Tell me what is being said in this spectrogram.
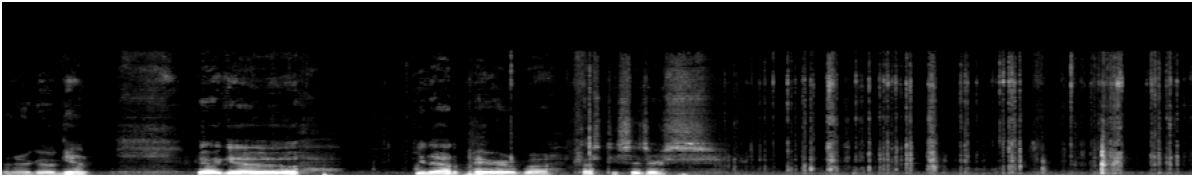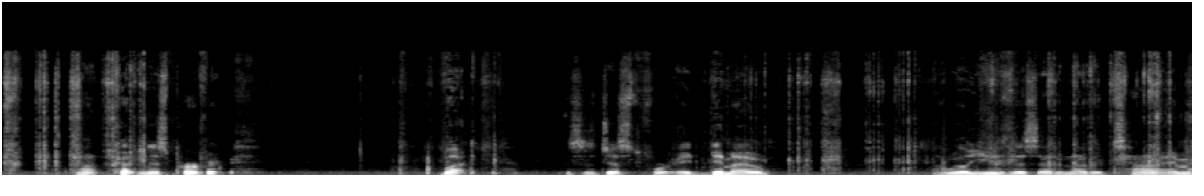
There we go again. Here we go. Get out a pair of uh, trusty scissors. Not cutting this perfect, but this is just for a demo. I will use this at another time.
